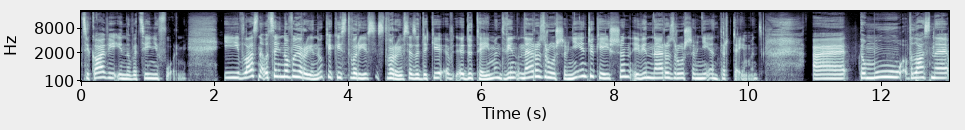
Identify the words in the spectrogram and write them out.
Цікавій інноваційній формі. І, власне, оцей новий ринок, який створився, створився завдяки edutainment, він не розрушив ні education, і він не розрушив ні entertainment. Е, Тому, власне,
